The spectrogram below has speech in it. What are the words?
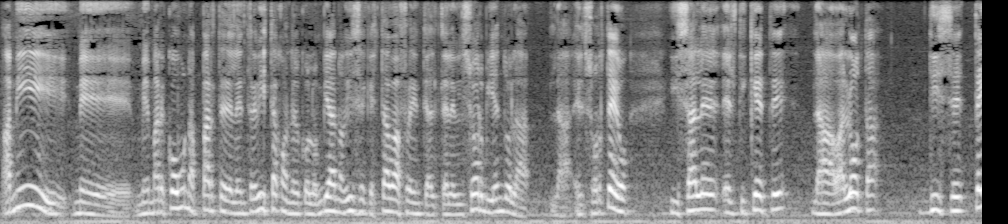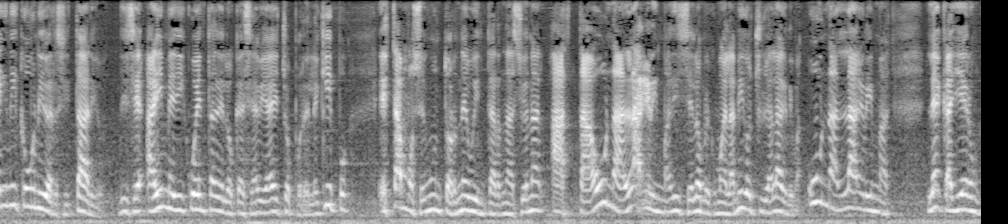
A mí me, marcó una parte de la entrevista cuando el colombiano dice que estaba frente al televisor viendo la, el sorteo y sale el tiquete, la balota, dice técnico universitario. Dice, ahí me di cuenta de lo que se había hecho por el equipo Estamos en un torneo internacional. Hasta una lágrima, dice el hombre, como el amigo Chuya Lágrima. Una lágrima le cayeron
